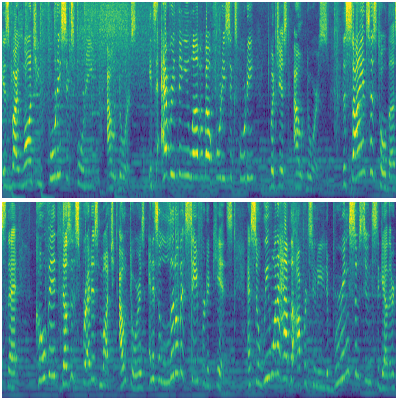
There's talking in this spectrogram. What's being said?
is by launching 4640 Outdoors. It's everything you love about 4640, but just outdoors. The science has told us that COVID doesn't spread as much outdoors and it's a little bit safer to kids. And so we want to have the opportunity to bring some students together,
